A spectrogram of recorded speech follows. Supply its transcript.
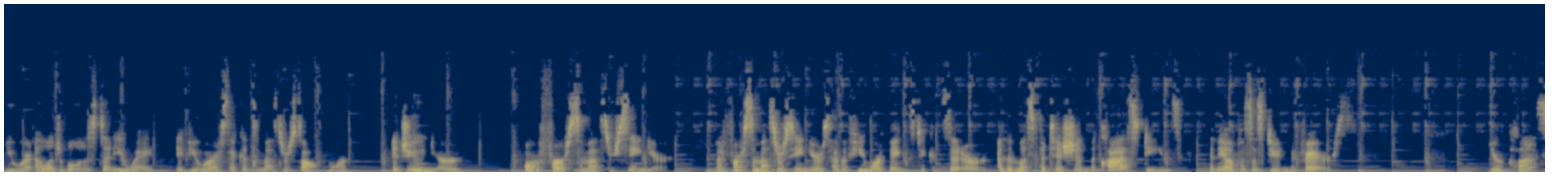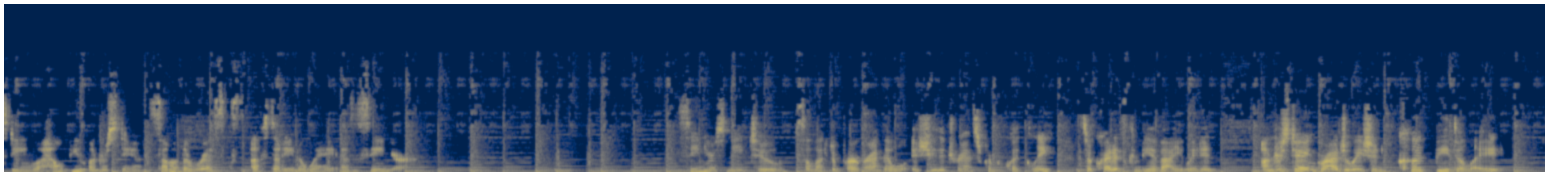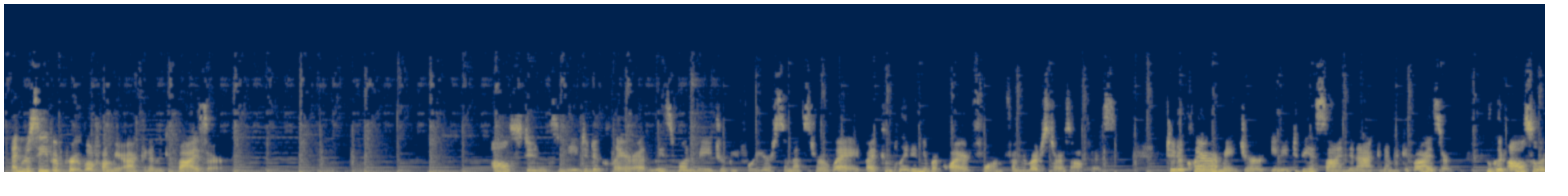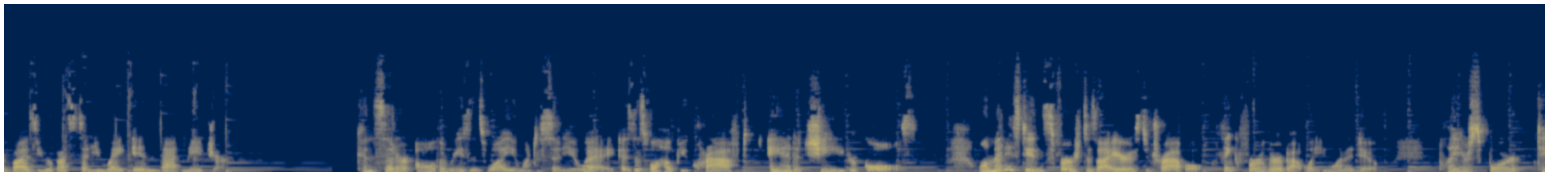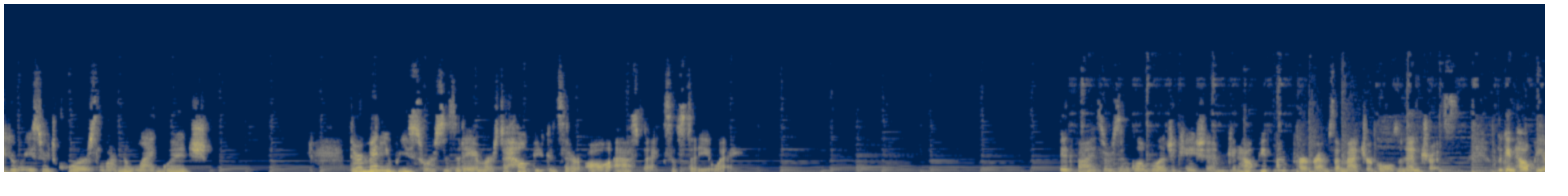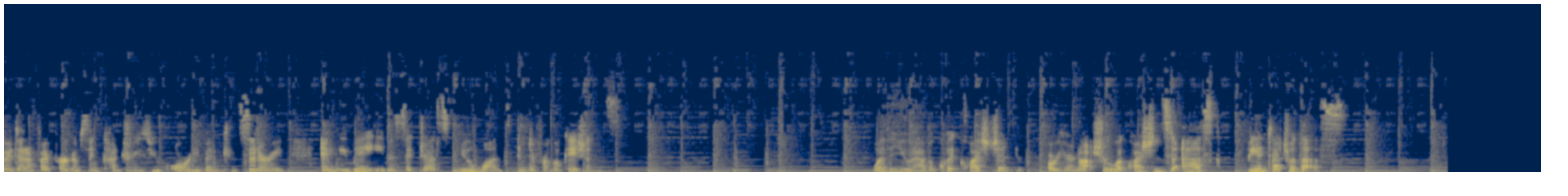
You are eligible to study away if you are a second semester sophomore, a junior, or a first semester senior. But first semester seniors have a few more things to consider, and they must petition the class deans and the Office of Student Affairs. Your class dean will help you understand some of the risks of studying away as a senior. Seniors need to select a program that will issue the transcript quickly so credits can be evaluated, understand graduation could be delayed, and receive approval from your academic advisor. All students need to declare at least one major before your semester away by completing the required form from the registrar's office. To declare a major, you need to be assigned an academic advisor who can also advise you about study away in that major. Consider all the reasons why you want to study away, as this will help you craft and achieve your goals. While many students' first desire is to travel, think further about what you want to do. Play your sport, take a research course, learn a language, there are many resources at Amherst to help you consider all aspects of study away. Advisors in global education can help you find programs that match your goals and interests. We can help you identify programs in countries you've already been considering, and we may even suggest new ones in different locations. Whether you have a quick question or you're not sure what questions to ask, be in touch with us.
